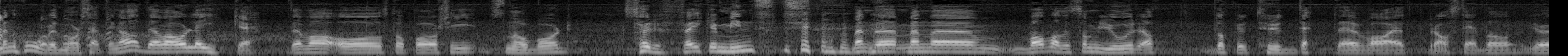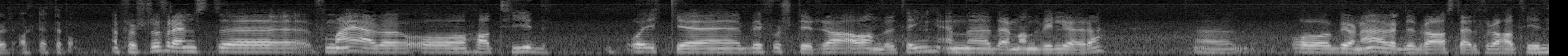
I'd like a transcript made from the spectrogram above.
Men hovedmålsettinga, det var å leke. Det var å stå på ski, snowboard, surfe, ikke minst. Men, eh, men eh, hva var det som gjorde at dere trodde dette var et bra sted å gjøre alt dette på? Først og fremst eh, for meg er det å ha tid, og ikke bli forstyrra av andre ting enn det man vil gjøre. Og Bjørne er et veldig bra sted for å ha tid.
